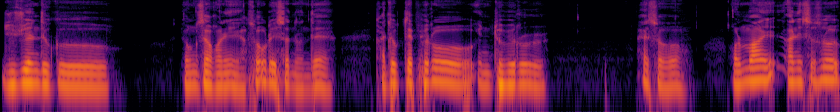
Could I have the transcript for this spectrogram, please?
뉴질랜드 그 영사관이 서울에 있었는데 가족 대표로 인터뷰를 해서 얼마 안 있어서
